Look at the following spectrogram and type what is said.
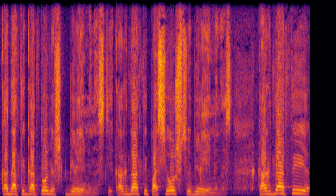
когда ты готовишь к беременности, когда ты пасешь всю беременность, когда ты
